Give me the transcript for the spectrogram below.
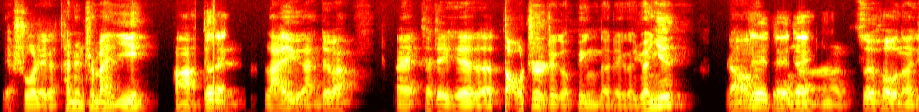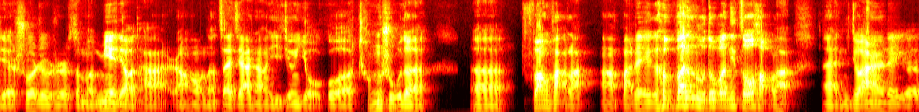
也说这个贪嗔痴慢疑啊，对来源对吧？哎，它这些的导致这个病的这个原因，然后对对对呢，最后呢也说就是怎么灭掉它，然后呢再加上已经有过成熟的呃方法了啊，把这个 弯路都帮你走好了，哎，你就按照这个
